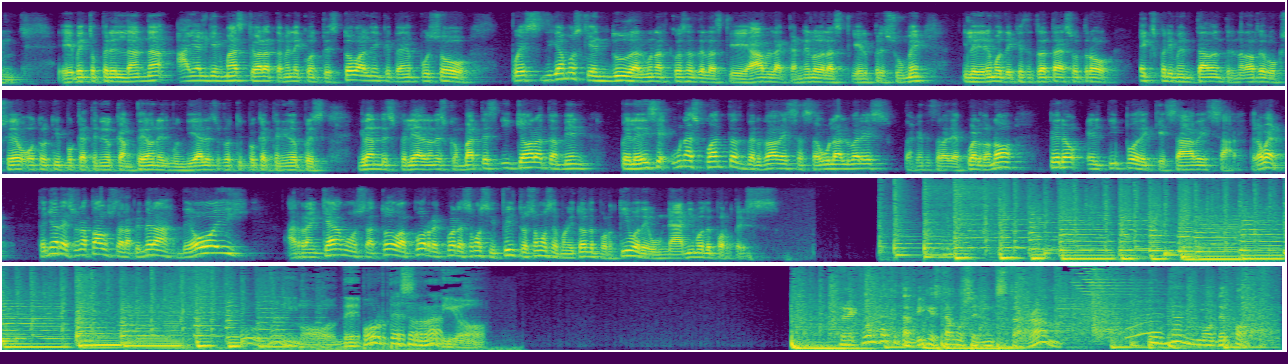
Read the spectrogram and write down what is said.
eh, Beto Pérez Landa. Hay alguien más que ahora también le contestó, alguien que también puso, pues digamos que en duda algunas cosas de las que habla Canelo, de las que él presume. Y le diremos de qué se trata. Es otro experimentado entrenador de boxeo, otro tipo que ha tenido campeones mundiales, otro tipo que ha tenido pues grandes peleas, grandes combates y que ahora también pues, le dice unas cuantas verdades a Saúl Álvarez, la gente estará de acuerdo, ¿no? Pero el tipo de que sabe, sabe. Pero bueno, señores, una pausa, la primera de hoy. Arrancamos a todo vapor. Recuerda, somos Sin Filtro, somos el monitor deportivo de Unánimo Deportes. Unánimo Deportes Radio. Recuerda que también estamos en Instagram. Unánimo Deportes.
